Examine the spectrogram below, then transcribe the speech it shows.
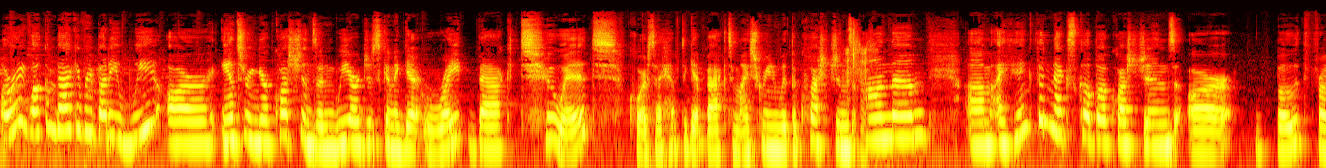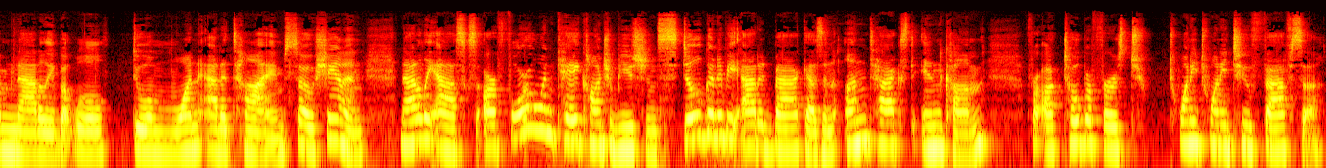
All right, welcome back, everybody. We are answering your questions and we are just going to get right back to it. Of course, I have to get back to my screen with the questions on them. Um, I think the next couple of questions are both from Natalie, but we'll do them one at a time. So, Shannon, Natalie asks Are 401k contributions still going to be added back as an untaxed income for October 1st, 2022 FAFSA?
